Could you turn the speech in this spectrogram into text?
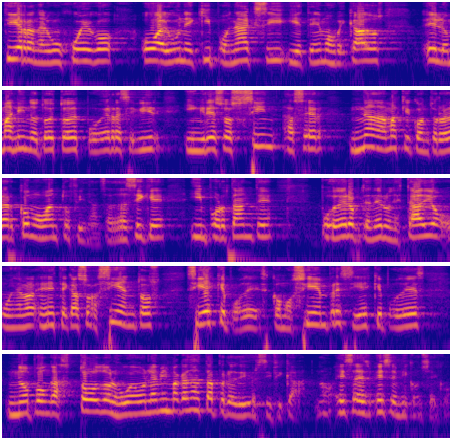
tierra en algún juego o algún equipo Naxi y tenemos becados. Es lo más lindo de todo esto es poder recibir ingresos sin hacer nada más que controlar cómo van tus finanzas. Así que importante poder obtener un estadio o en este caso asientos, si es que podés, como siempre, si es que podés, no pongas todos los huevos en la misma canasta, pero diversificar. ¿no? Ese, es, ese es mi consejo.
